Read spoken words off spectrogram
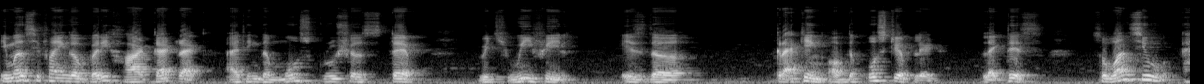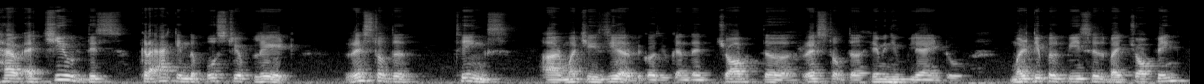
emulsifying a very hard cataract I think the most crucial step which we feel is the cracking of the posterior plate like this. So once you have achieved this crack in the posterior plate, rest of the things are much easier because you can then chop the rest of the heminuclei into multiple pieces by chopping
